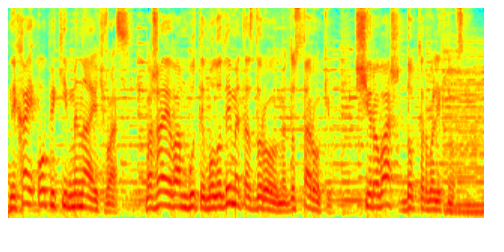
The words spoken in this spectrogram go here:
Нехай опіки минають вас. Бажаю вам бути молодими та здоровими до 100 років. Щиро ваш доктор Валіхновський.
